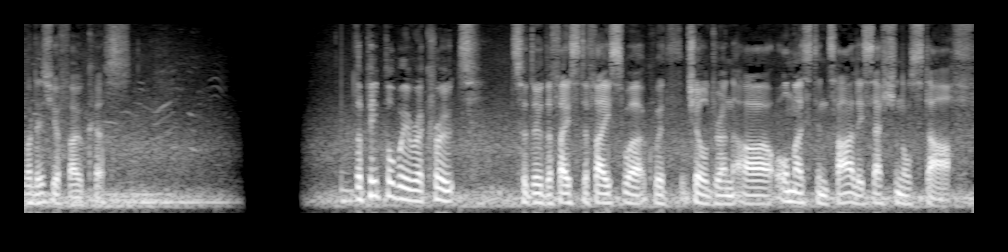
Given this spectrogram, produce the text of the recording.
what is your focus? The people we recruit to do the face to face work with children are almost entirely sessional staff.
